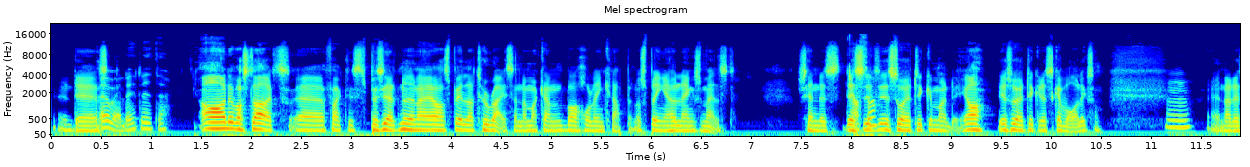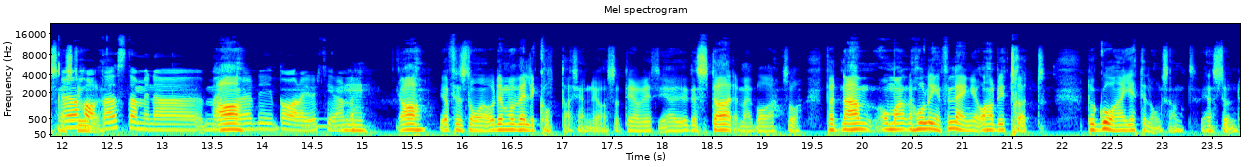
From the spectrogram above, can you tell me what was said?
Det, det är väldigt lite. Ja, det var störigt eh, faktiskt. Speciellt nu när jag har spelat Horizon där man kan bara hålla in knappen och springa hur länge som helst. Kändes, det, så- Alltså? det är så jag tycker man, ja, det är så jag tycker det ska vara liksom. Mm. Eh, När det är som Jag stora. hatar stamina-människor, Ja. det är bara irriterande. Mm. Ja, jag förstår. Och den var väldigt kort där kände jag. Så att jag vet, jag, det störde mig bara så. För att när han, om man håller in för länge och han blir trött, då går han jättelångsamt en stund.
